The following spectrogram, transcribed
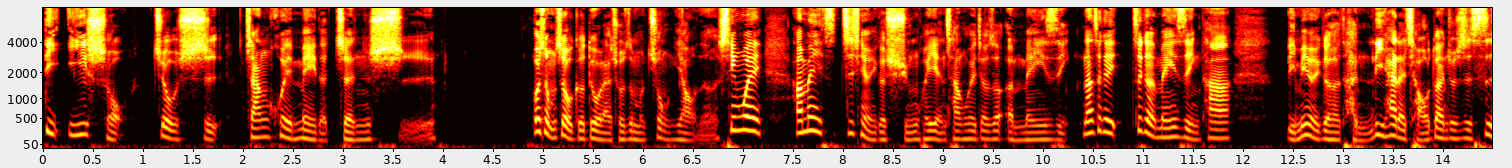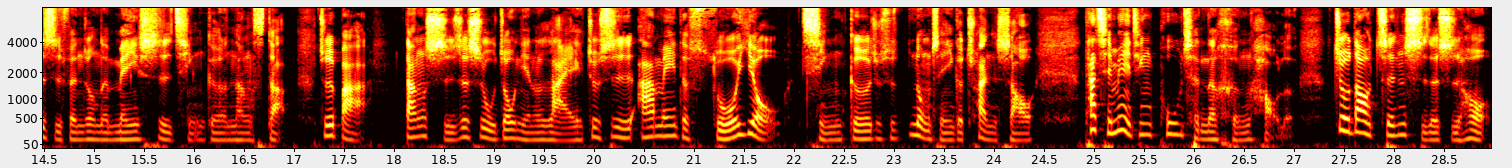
第一首。就是张惠妹的真实。为什么这首歌对我来说这么重要呢？是因为阿妹之前有一个巡回演唱会叫做 Amazing，那这个这个 Amazing 它里面有一个很厉害的桥段，就是四十分钟的美式情歌 Non-stop，就是把当时这十五周年来，就是阿妹的所有情歌，就是弄成一个串烧。它前面已经铺陈得很好了，就到真实的时候，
